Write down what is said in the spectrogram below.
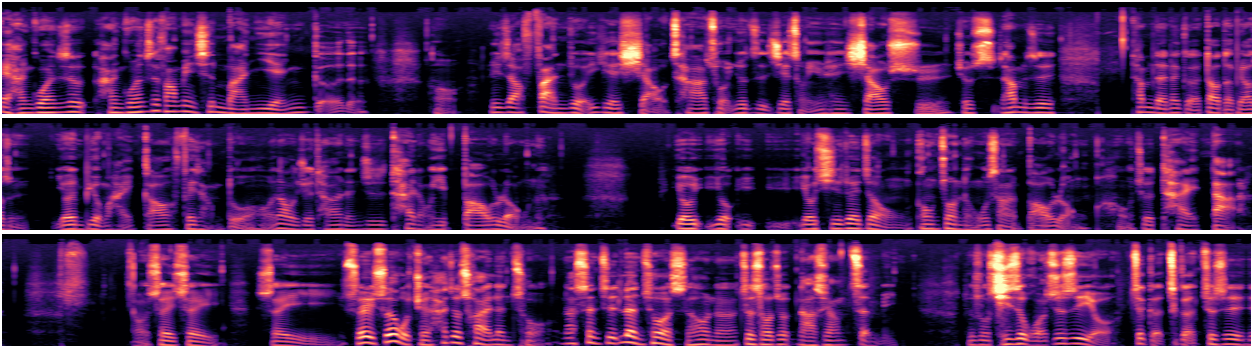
诶，韩国人这韩国人这方面是蛮严格的哦。你只要犯做一些小差错，你就直接从影片消失，就是他们是他们的那个道德标准有点比我们还高非常多哦。那我觉得台湾人就是太容易包容了，尤尤尤其是对这种公众人物上的包容哦，就太大了。哦，所以，所以，所以，所以，所以，我觉得他就出来认错。那甚至认错的时候呢，这时候就拿出一张证明，就说其实我就是有这个，这个就是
